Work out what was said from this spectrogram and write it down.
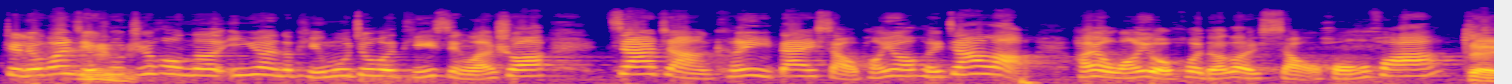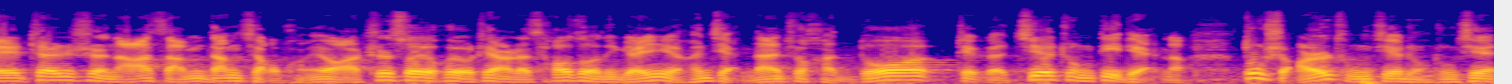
这留观结束之后呢，医院的屏幕就会提醒了，说家长可以带小朋友回家了。还有网友获得了小红花。这真是拿咱们当小朋友啊！之所以会有这样的操作的原因也很简单，就很多这个接种地点呢都是儿童接种中心，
